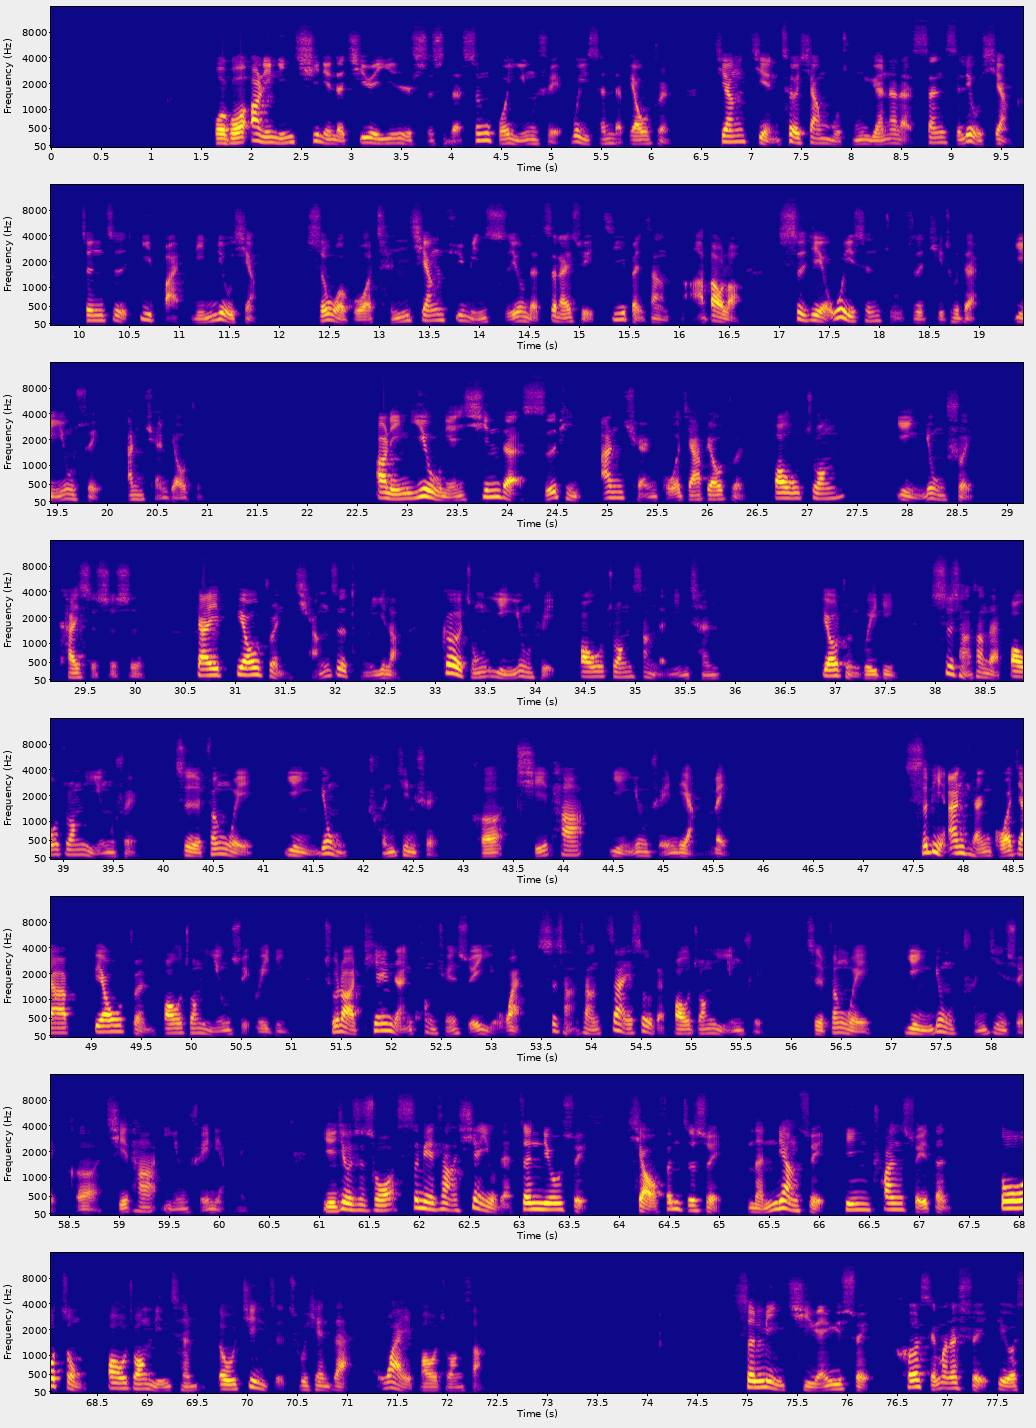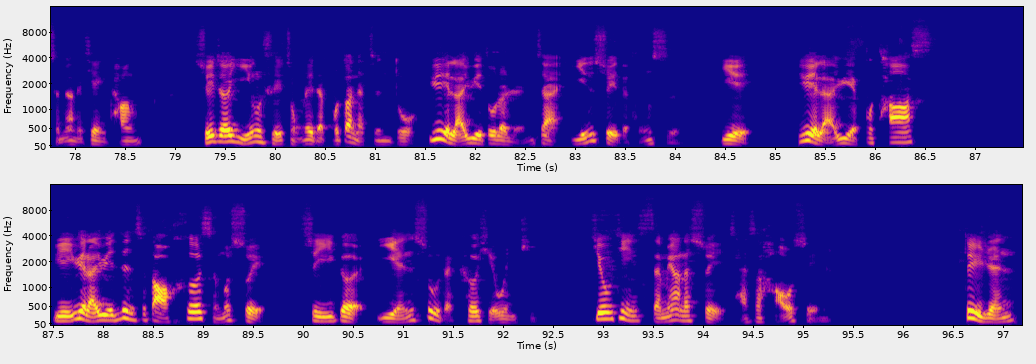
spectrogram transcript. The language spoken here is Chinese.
我国二零零七年的七月一日实施的生活饮用水卫生的标准，将检测项目从原来的三十六项增至一百零六项，使我国城乡居民使用的自来水基本上达到了世界卫生组织提出的饮用水安全标准。二零一五年新的食品安全国家标准包装饮用水开始实施，该标准强制统一了各种饮用水包装上的名称。标准规定，市场上的包装饮用水只分为饮用纯净水和其他饮用水两类。食品安全国家标准包装饮用水规定。除了天然矿泉水以外，市场上在售的包装饮用水只分为饮用纯净水和其他饮用水两类。也就是说，市面上现有的蒸馏水、小分子水、能量水、冰川水等多种包装名称都禁止出现在外包装上。生命起源于水，喝什么样的水就有什么样的健康。随着饮用水种类的不断的增多，越来越多的人在饮水的同时，也越来越不踏实，也越来越认识到喝什么水是一个严肃的科学问题。究竟什么样的水才是好水呢？对人，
